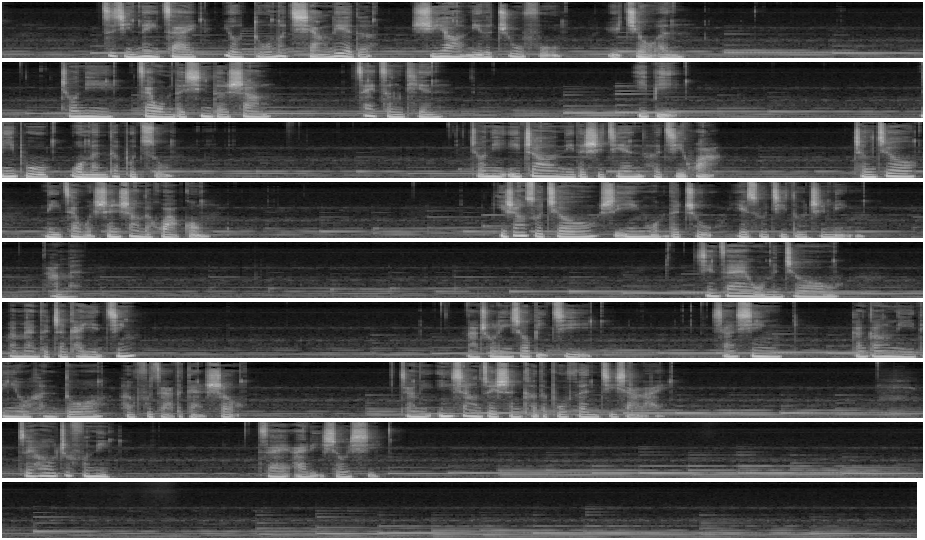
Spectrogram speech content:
自己内在有多么强烈的需要你的祝福与救恩。求你在我们的心德上再增添，以比弥补我们的不足。求你依照你的时间和计划，成就你在我身上的化工。以上所求是因我们的主耶稣基督之名，阿门。现在我们就慢慢的睁开眼睛，拿出灵修笔记。相信刚刚你一定有很多很复杂的感受，将你印象最深刻的部分记下来。最后祝福你，在爱里休息。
